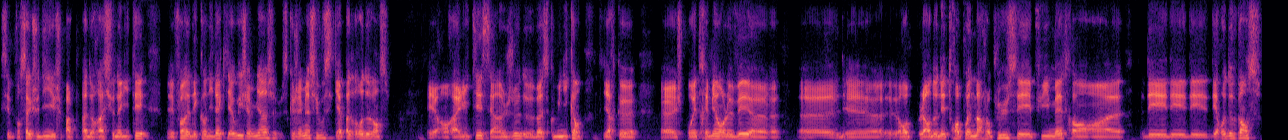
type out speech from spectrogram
c'est pour ça que je dis, je ne parle pas de rationalité. Mais des fois, on a des candidats qui disent ah oui, j'aime bien, ce que j'aime bien chez vous, c'est qu'il n'y a pas de redevance. Et en réalité, c'est un jeu de base communicant. C'est-à-dire que euh, je pourrais très bien enlever, euh, euh, leur donner trois points de marge en plus et puis mettre en, des, redevances.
